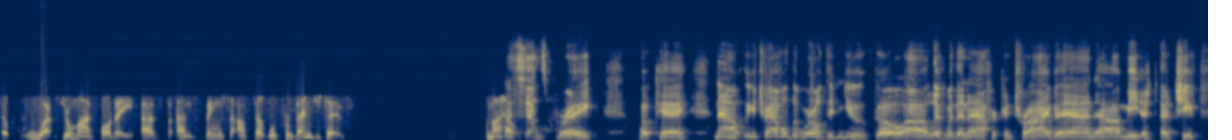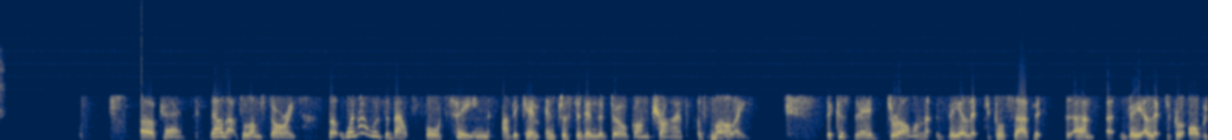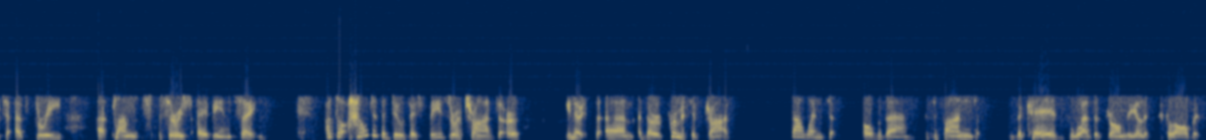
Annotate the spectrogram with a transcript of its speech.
know, worked through my body of um, things that I felt were preventative for my health. That sounds great. Okay. Now, you traveled the world. Didn't you go uh, live with an African tribe and uh, meet a, a chief? Okay. Now, that's a long story. But when I was about 14, I became interested in the Dogon tribe of Mali because they'd drawn the elliptical surface, um, the elliptical orbit of three uh, planets, Sirius A, B, and C. I thought, how did they do this? These are a tribe that are, you know, um, they're a primitive tribe. So I went over there to find the caves where they've drawn the elliptical orbit.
